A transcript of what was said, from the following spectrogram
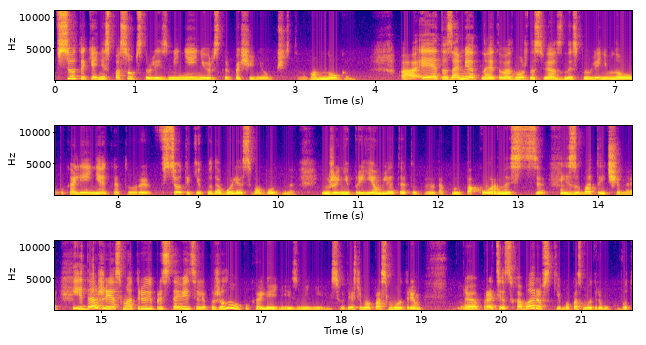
все-таки они способствовали изменению и раскрепощению общества во многом. А, и это заметно, это, возможно, связано с появлением нового поколения, которое все-таки куда более свободно и уже не приемлет эту э, такую покорность изуботыченную. И даже, я смотрю, и представители пожилого поколения изменились. Вот если мы посмотрим э, протест в Хабаровске, мы посмотрим, вот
